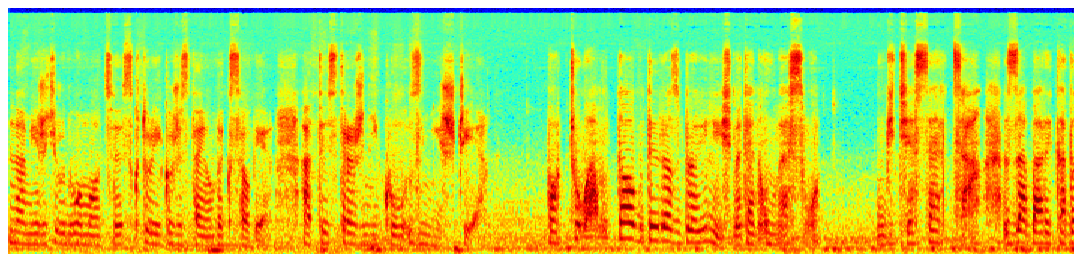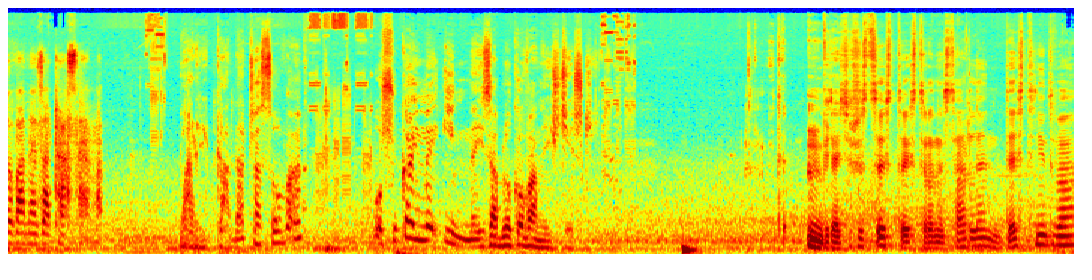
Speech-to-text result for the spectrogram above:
namierz źródło mocy, z której korzystają Weksowie, a ty, strażniku, zniszcz je. Poczułam to, gdy rozbroiliśmy ten umysł. Bicie serca, zabarykadowane za czasem. Barykada czasowa? Poszukajmy innej zablokowanej ścieżki. Wita- Witajcie wszyscy, z tej strony Starlen, Destiny 2.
